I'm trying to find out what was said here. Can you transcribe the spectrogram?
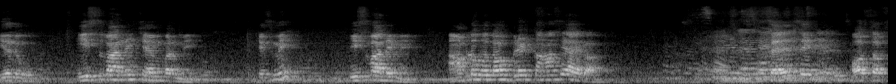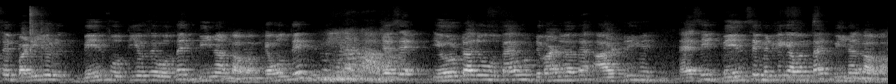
ये देखो इस वाले चैम्बर में किसमें? इस वाले में। आप लोग बताओ ब्लड कहाँ से आएगा? सेल से और सबसे बड़ी जो बेन्स होती है उसे बोलते हैं बीना कावा क्या बोलते हैं? जैसे एओर्टा जो होता है वो डिवाइड हो जाता है आर्टरी में। ऐसे ही वेन से मिलके क्या बनता है? बीना कावा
